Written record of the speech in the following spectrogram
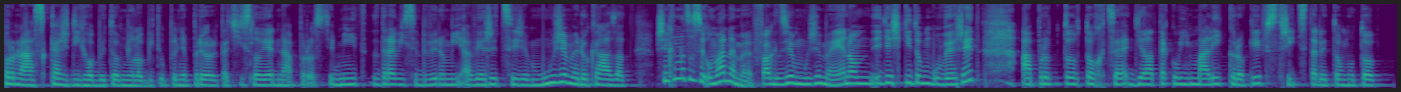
pro nás každýho by to to mělo být úplně priorita číslo jedna, prostě mít zdravý sebevědomí a věřit si, že můžeme dokázat všechno, co si umaneme, fakt, že můžeme, jenom je těžký tomu uvěřit a proto to chce dělat takový malý kroky vstříc tady tomuto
